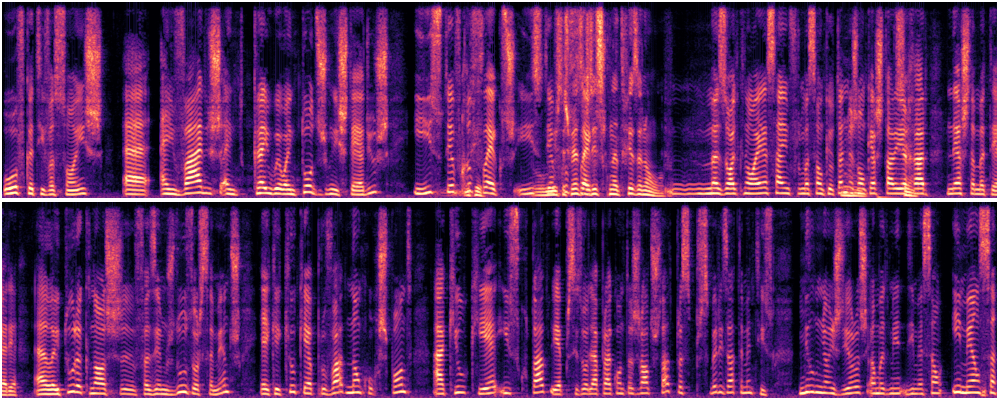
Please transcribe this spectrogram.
Houve cativações uh, em vários, em, creio eu, em todos os ministérios e isso teve Enfim, reflexos. E isso o teve Ministro reflexos. disse que na defesa não houve. Mas olha que não é essa a informação que eu tenho, uhum. mas não quero estar a errar Sim. nesta matéria. A leitura que nós eh, fazemos dos orçamentos é que aquilo que é aprovado não corresponde àquilo que é executado e é preciso olhar para a Conta Geral do Estado para se perceber exatamente isso. Mil milhões de euros é uma dimensão imensa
